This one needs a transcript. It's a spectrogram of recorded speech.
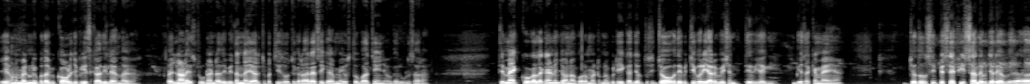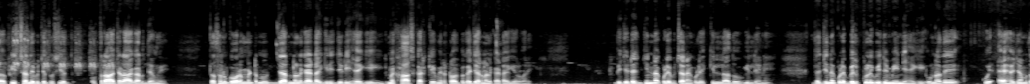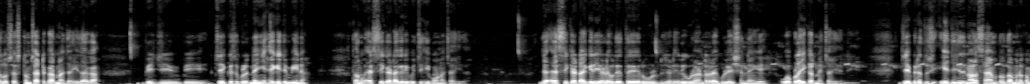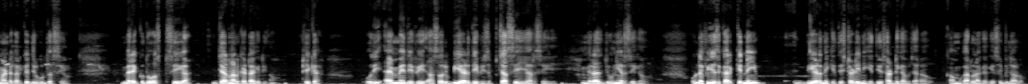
ਇਹ ਹੁਣ ਮੈਨੂੰ ਨਹੀਂ ਪਤਾ ਵੀ ਕਾਲਜ ਫੀਸ ਕਾਦੀ ਲੈਂਦਾ ਹੈਗਾ। ਪਹਿਲਾਂ ਵਾਲੇ ਸਟੂਡੈਂਟਾਂ ਦੀ ਵੀ 3000 ਚ 2500 ਚ ਕਰਾ ਰਿਹਾ ਸੀਗਾ ਐਮਏ ਉਸ ਤੋਂ ਬਾਅਦ ਚੇਂਜ ਹੋ ਗਿਆ ਰੂਲ ਸਾਰਾ। ਤੇ ਮੈਂ ਇੱਕੋ ਗੱਲ ਕਹਿਣੀ ਚਾਹੁੰਦਾ ਗੌਰਮੈਂਟ ਨੂੰ ਵੀ ਠੀਕ ਆ, ਜਦੋਂ ਤੁਸੀਂ ਜੋਬ ਦੇ ਵਿੱਚ ਵੀ ਰਿਜ਼ਰਵੇਸ਼ਨ ਦਿੱਤੀ ਹੋਈ ਹੈਗੀ ਬੇਸ਼ੱਕ ਮੈਂ ਆ। ਜਦੋਂ ਤੁਸੀਂ ਪਿੱਛੇ ਫੀਸਾਂ ਦੇ ਵਿੱਚ ਫੀਸਾਂ ਦੇ ਵਿੱਚ ਤੁਸੀਂ ਉਤਰਾ ਚੜਾਅ ਕਰ ਦਿਓਗੇ ਤਾਂ ਤੁਹਾਨੂੰ ਗਵਰਨਮੈਂਟ ਨੂੰ ਜਰਨਲ ਕੈਟਾਗਰੀ ਜਿਹੜੀ ਹੈਗੀ ਹੈਗੀ, ਮੈਂ ਖਾਸ ਕਰਕੇ ਮੇਰਾ ਟੌਪਿਕ ਹੈ ਜਰਨਲ ਕੈਟਾਗਰੀ ਬਾਰੇ। ਵੀ ਜਿਹੜੇ ਜਿਨ੍ਹਾਂ ਕੋਲੇ ਵਿਚਾਰਿਆਂ ਕੋਲੇ ਕਿੱਲਾ, ਦੋ ਕਿੱਲੇ ਨੇ, ਜਾਂ ਜਿਨ੍ਹਾਂ ਕੋਲੇ ਬਿਲਕੁਲ ਵੀ ਜ਼ਮੀਨ ਨਹੀਂ ਹੈਗੀ, ਉਹਨਾਂ ਦੇ ਕੋਈ ਇਹੋ ਜਿਹਾ ਮਤਲਬ ਸਿਸਟਮ ਸੈੱਟ ਕਰਨਾ ਚਾਹੀਦਾ ਹੈਗਾ, ਵੀ ਜੀ, ਵੀ ਜੇ ਕਿਸੇ ਕੋਲੇ ਨਹੀਂ ਹੈਗੀ ਜ਼ਮੀਨ ਤਾਂ ਉਹਨੂੰ ਐਸਸੀ ਕੈਟਾਗਰੀ ਵਿੱਚ ਹੀ ਪਾਉਣਾ ਚਾਹੀਦਾ। ਜਾਂ ਐਸਸੀ ਕੈਟਾਗਰੀ ਵਾਲੇ ਉਹਦੇ ਤੇ ਰੂਲ ਜਿਹੜੇ ਰੂਲ ਐਂਡ ਰੈਗੂਲੇਸ਼ਨ ਨੇਗੇ, ਉਹ ਅਪਲਾਈ ਕਰਨੇ ਚਾਹੀਦੇ ਨੇ। ਜੇ ਵੀਰੇ ਤੁਸੀਂ ਇਹ ਚੀਜ਼ ਦੇ ਨਾਲ ਸਹਿਮਤ ਹੋ ਤਾਂ ਮੈਨੂੰ ਕਮੈਂਟ ਕਰਕੇ ਜ਼ਰੂਰ ਦੱਸਿਓ। ਮੇਰੇ ਇੱਕ ਦੋਸਤ ਸੀਗਾ ਜਰਨਲ ਕੈਟਾਗਰੀ ਤੋਂ, ਠੀਕ ਹੈ ਉਹਦੀ ਐਮਏ ਦੀ ਫੀਸ ਸੌਰੀ ਬੀਐਡ ਦੀ ਫੀਸ 85000 ਸੀਗੀ। ਮੇਰਾ ਜੂਨੀਅਰ ਸੀਗਾ ਉਹ। ਉਹਨੇ ਫੀਸ ਕਰਕੇ ਨਹੀਂ ਬੀਐਡ ਨਹੀਂ ਕੀਤੀ ਸਟੱਡੀ ਨਹੀਂ ਕੀਤੀ ਛੱਡ ਗਿਆ ਵਿਚਾਰਾ ਉਹ। ਕੰਮ ਕਰਨ ਲੱਗ ਗਿਆ, ਕਿਸੇ ਵੀ ਲਾ ਲਓ।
